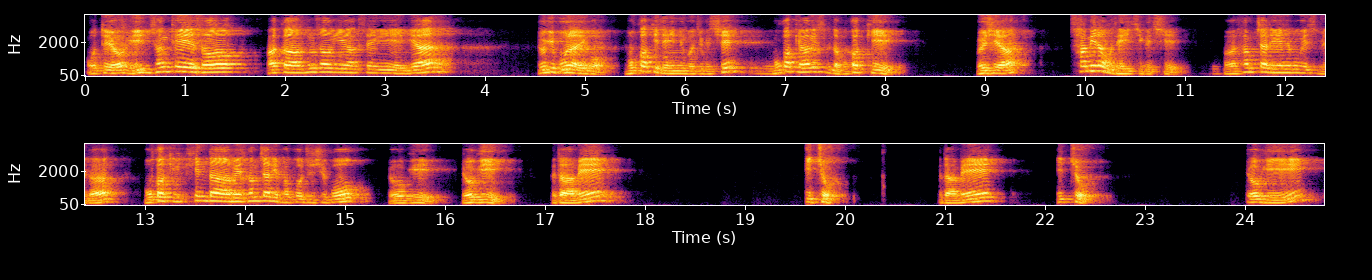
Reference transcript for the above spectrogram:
어때요? 이 상태에서 아까 흥성이 학생이 얘기한 여기 뭐야 이거? 목각기 돼 있는 거지, 그치? 목각기 하겠습니다. 목각기 몇이야? 3이라고 돼 있지, 그치? 어, 3짜리 해보겠습니다. 목각기 킨 다음에 3짜리 바꿔주시고 여기, 여기, 그 다음에 이쪽, 그 다음에 이쪽, 여기,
